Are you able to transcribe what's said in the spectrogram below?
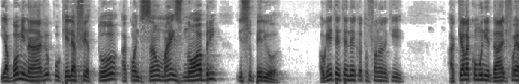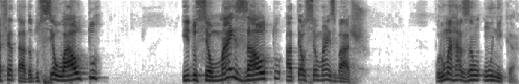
e abominável, porque ele afetou a condição mais nobre e superior. Alguém está entendendo o que eu estou falando aqui? Aquela comunidade foi afetada do seu alto e do seu mais alto até o seu mais baixo. Por uma razão única.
